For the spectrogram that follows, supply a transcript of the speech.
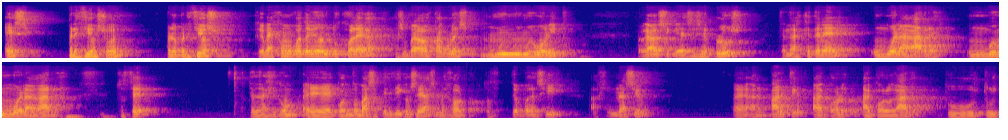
es precioso, ¿eh? Pero precioso que veas cómo te ayudan tus colegas a superar los obstáculos es muy, muy, muy bonito. Pero claro, si quieres ese plus, tendrás que tener un buen agarre, un buen, buen agarre. Entonces, tendrás que, eh, cuanto más específico seas, mejor. Entonces, te puedes ir al gimnasio, eh, al parque, a, colgar tus, tus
